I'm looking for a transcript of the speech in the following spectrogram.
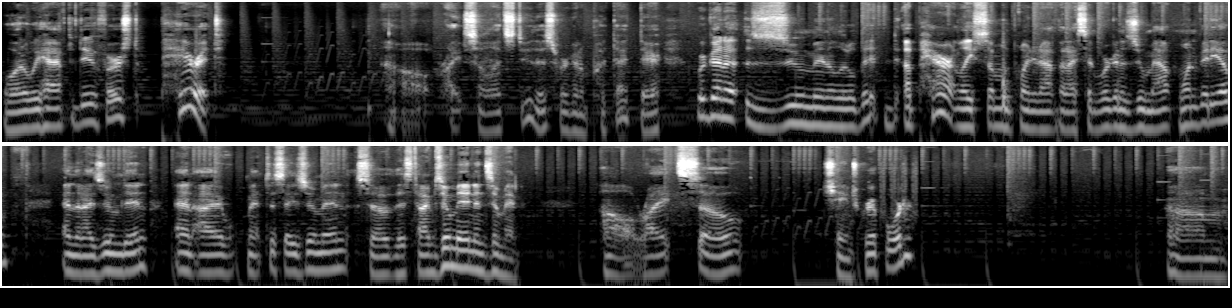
what do we have to do first? Pair it. Right, so let's do this. We're going to put that there. We're going to zoom in a little bit. Apparently, someone pointed out that I said we're going to zoom out one video, and then I zoomed in, and I meant to say zoom in, so this time zoom in and zoom in. All right, so change grip order. Um,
